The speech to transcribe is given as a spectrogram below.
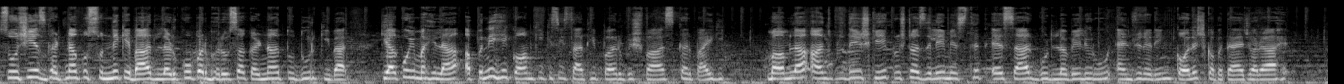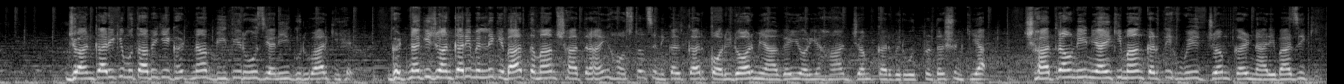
सोचिए, इस घटना को सुनने के बाद लड़कों पर भरोसा करना तो दूर की बात। क्या कोई महिला अपने ही कौम की किसी साथी पर विश्वास कर पाएगी? मामला आंध्र प्रदेश के कृष्णा ज़िले में स्थित S R Gudlavalleru engineering college का बताया जा रहा है। जानकारी के मुताबिक ये घटना बीते रोज यानी गुरुवार की है। घटना की जानकारी मिलने के बाद तमाम छात्राएँ हॉस्टल से निकलकर कॉरिडोर में आ गई और यहाँ जमकर विरोध प्रदर्शन किया। छात्राओं ने न्याय की मांग करते हुए जमकर नारेबाजी की।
